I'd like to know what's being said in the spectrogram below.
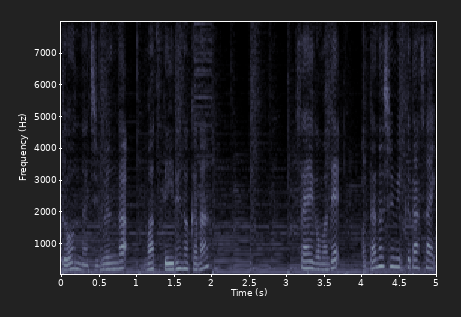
どんな自分が待っているのかな？最後までお楽しみください。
